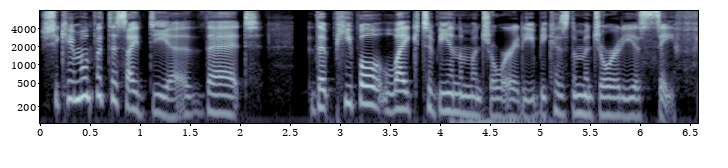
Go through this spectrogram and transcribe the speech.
She came up with this idea that that people like to be in the majority because the majority is safe.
